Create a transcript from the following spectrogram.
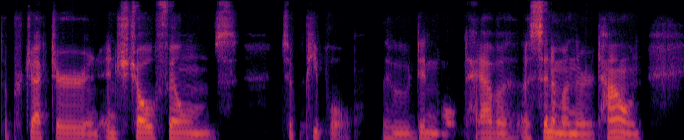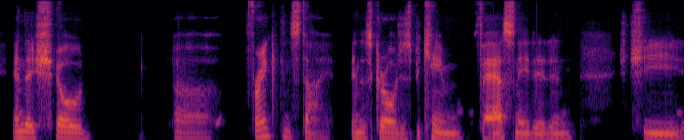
the projector and, and show films to people who didn't have a, a cinema in their town and they showed uh, frankenstein and this girl just became fascinated and she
